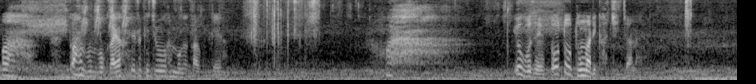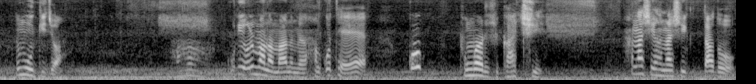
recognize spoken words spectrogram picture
와, 또 한 번 볼까요? 이렇게 쭉 한번 가볼게요. 와, 이거 보세요. 또 또 두 마리 같이 있잖아요. 너무 웃기죠? 아, 꿀이 얼마나 많으면 한 꽃에 꼭 두 마리씩 같이 하나씩 하나씩 따도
